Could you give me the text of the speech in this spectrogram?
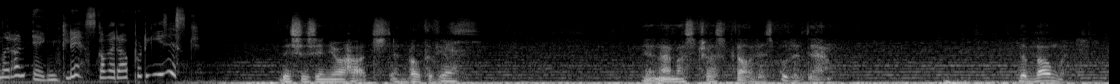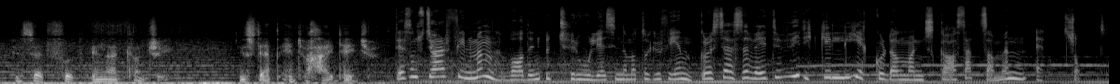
når han egentlig skal være portugisisk. This is in your hearts, and both of you. Then I must trust God has put it down. The moment you set foot in that country, you step into high danger. Det som stjal filmen, var den utrolige cinematografien. Grossese vet virkelig hvordan man skal sette sammen et shot.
